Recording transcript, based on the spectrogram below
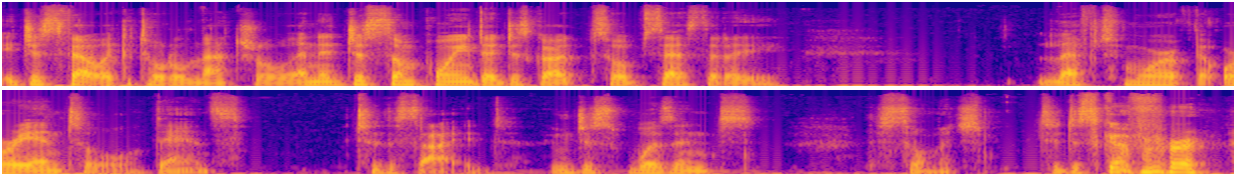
it just felt like a total natural. And at just some point, I just got so obsessed that I left more of the Oriental dance to the side. It just wasn't. There's so much to discover.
